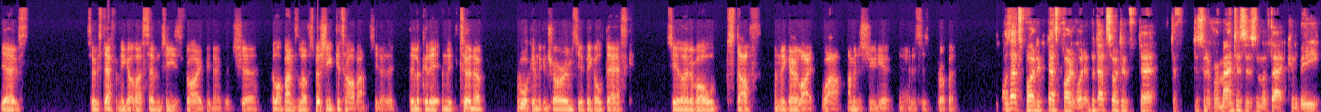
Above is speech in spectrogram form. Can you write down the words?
yeah. It's, so it's definitely got that seventies vibe, you know, which uh, a lot of bands love, especially guitar bands. You know, they they look at it and they turn up, walk in the control room, see a big old desk, see a load of old stuff, and they go like, "Wow, I'm in the studio. You know, this is proper." Well, that's part of that's part of what, but that sort of the, the the sort of romanticism of that can be,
